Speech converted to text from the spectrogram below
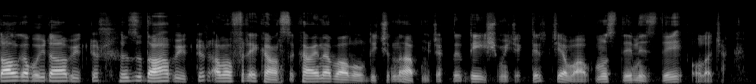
Dalga boyu daha büyüktür, hızı daha büyüktür ama frekansı kaynağa bağlı olduğu için ne yapmayacaktır? Değişmeyecektir. Cevabımız Denizli olacak.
